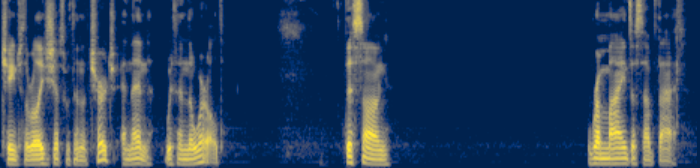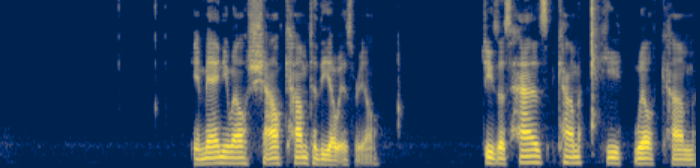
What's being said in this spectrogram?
change the relationships within the church and then within the world this song reminds us of that. Emmanuel shall come to thee, O Israel. Jesus has come, he will come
